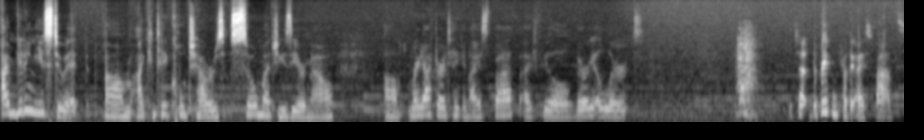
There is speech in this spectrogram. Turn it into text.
I'm getting used to it. Um, I can take cold showers so much easier now. Um, right after I take an ice bath, I feel very alert. The, the reason for the ice baths,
